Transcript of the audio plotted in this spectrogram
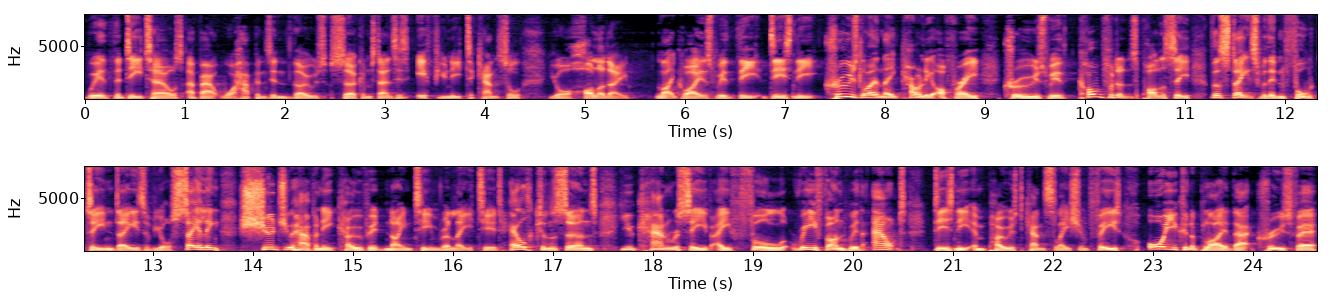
with the details about what happens in those circumstances if you need to cancel your holiday. Likewise, with the Disney Cruise Line, they currently offer a cruise with confidence policy that states within 14 days of your sailing, should you have any COVID 19 related health concerns, you can receive a full refund without Disney imposed cancellation fees, or you can apply that cruise fare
